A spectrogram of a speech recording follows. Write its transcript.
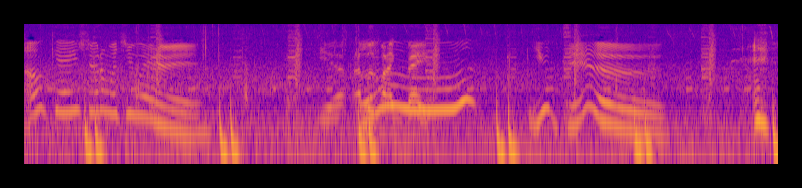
Okay, show them what you're wearing. Yeah, I look Ooh, like babe. You do.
